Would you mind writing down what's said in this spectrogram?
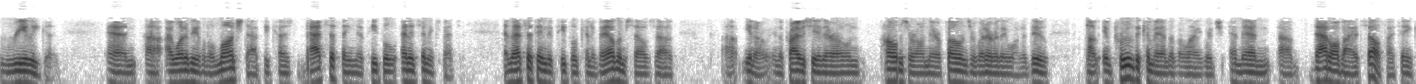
really good. And uh, I want to be able to launch that because that's the thing that people, and it's inexpensive, and that's the thing that people can avail themselves of, uh, you know, in the privacy of their own homes or on their phones or whatever they want to do uh, improve the command of the language, and then uh, that all by itself, I think,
